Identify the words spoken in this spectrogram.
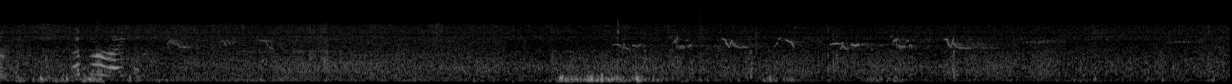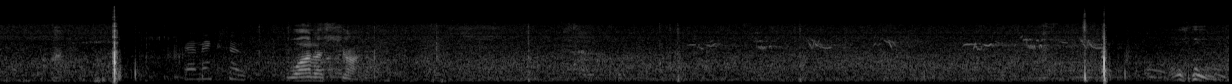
water. That's all right. That. What a shot. Oh.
